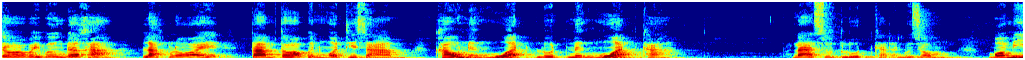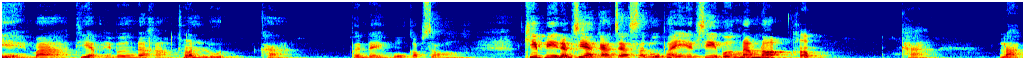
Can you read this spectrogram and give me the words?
จอไว้เบิ่งเด้อค่ะ หลักร้อยตามต่อเพิ่นงวดที่สามเข้าหนึ่งงวด หลุดหนึ่งงวดค่ะ ล่าสุดหลุดค่ะท่านผู้ชม บ่มีมาเทียบให้เบิ่งเด้อค่ะ ครับ มันหลุดค่ะ เพิ่นได้หกกับสองคลิปนี้น้ำเชี่ยก็จะสรุปให้ FC เบิ่งนํเนาะ ครับ ค่ะ หลัก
